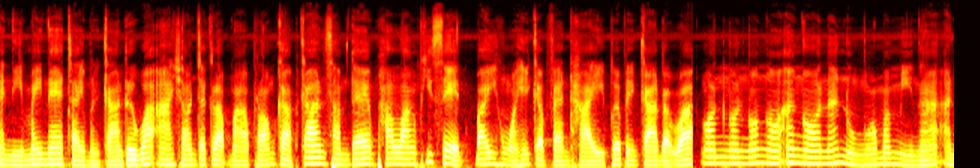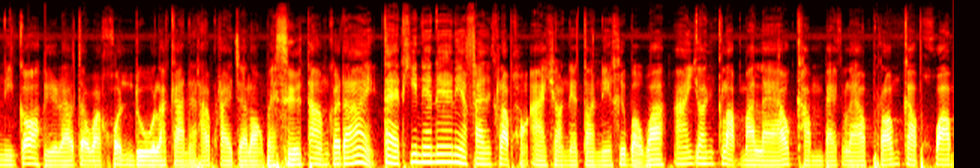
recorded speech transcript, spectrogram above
อันนี้ไม่แน่ใจเหมือนกัน หรือว่าอาชอนจะกลับมาพร้อมกับการสำแดงพลังพิเศษใบหวยให้กับแฟนไทย เพื่อเป็นการแบบว่างอนงอนงองออะงอนนะหนูงอมามีนะ อันนี้ก็หรือแล้วแต่ว่าคนดูละกันนะครับ ใครจะลองไปซื้อตามก็ได้ แต่ที่แน่ๆเนี่ยแฟนคลับของอาชอนเนี่ยตอนนี้คือบอกว่าอายอนกลับมาแล้วคัมแบ็กแล้วพร้อมกับความ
